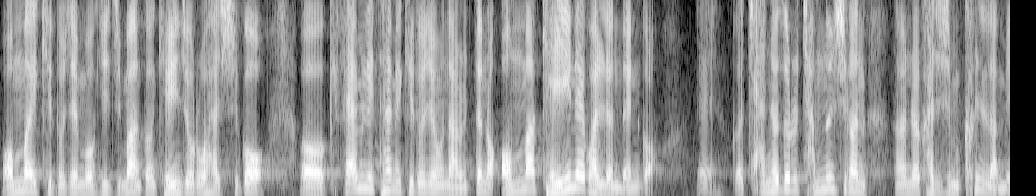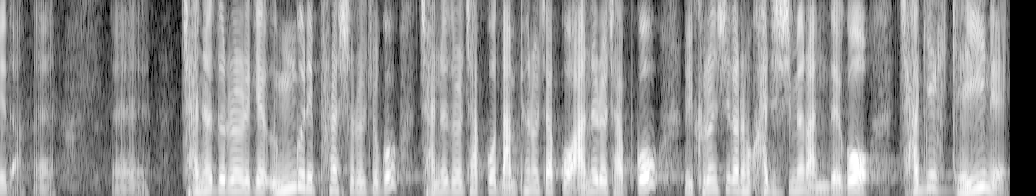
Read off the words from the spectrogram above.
엄마의 기도 제목이지만 그건 개인적으로 하시고 어, 패밀리 타임의 기도 제목 나눌 때는 엄마 개인에 관련된 거. 예, 그 자녀들을 잡는 시간을 가지시면 큰일 납니다. 예, 예, 자녀들에게 은근히 프레셔를 주고 자녀들을 잡고 남편을 잡고 아내를 잡고 그런 시간을 가지시면 안 되고 자기 개인의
